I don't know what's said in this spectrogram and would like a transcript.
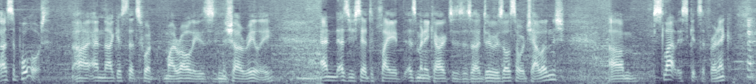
a support. Uh, and I guess that's what my role is in the show, really. And as you said, to play as many characters as I do is also a challenge. Um, slightly schizophrenic,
